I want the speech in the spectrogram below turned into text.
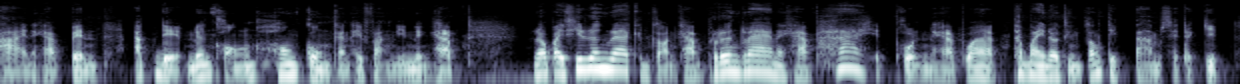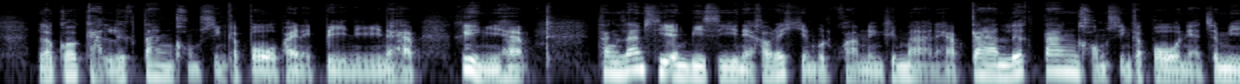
ท้ายนะครับเป็นอัปเดตเรื่องของฮ่องกงกันให้ฟังนิดหนึ่งครับ เราไปที่เรื่องแรกกันก่อนครับ เรื่องแรกนะครับ 5 เหตุผลนะครับว่าทำไมเราถึงต้องติดตามเศรษฐกิจ แล้วก็การเลือกตั้งของสิงคโปร์ภายในปีนี้นะครับ คืออย่างนี้ครับ ทางด้าน CNBC เนี่ยเขาได้เขียนบทความหนึ่งขึ้นมานะครับ การเลือกตั้งของสิงคโปร์เนี่ยจะมี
